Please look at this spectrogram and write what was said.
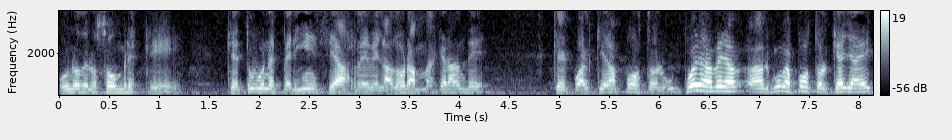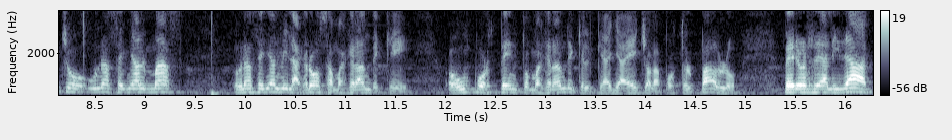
uno de los hombres que, que tuvo una experiencia reveladora más grande que cualquier apóstol. Puede haber algún apóstol que haya hecho una señal más, una señal milagrosa más grande que, o un portento más grande que el que haya hecho el apóstol Pablo. Pero en realidad,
